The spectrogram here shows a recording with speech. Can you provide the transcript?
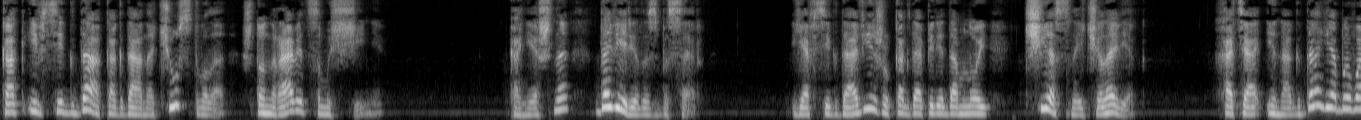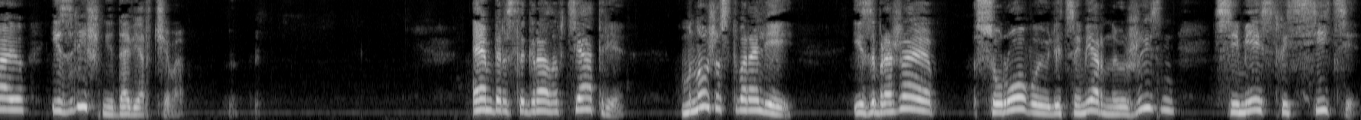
как и всегда, когда она чувствовала, что нравится мужчине. Конечно, доверилась бы, сэр. Я всегда вижу, когда передо мной честный человек, хотя иногда я бываю излишне доверчива. Эмбер сыграла в театре множество ролей, изображая суровую лицемерную жизнь семейств из Сити,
